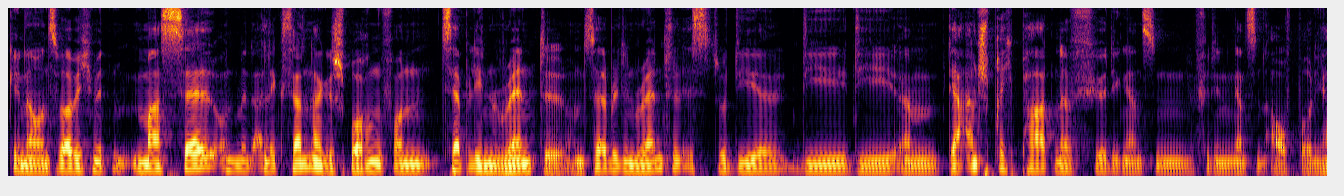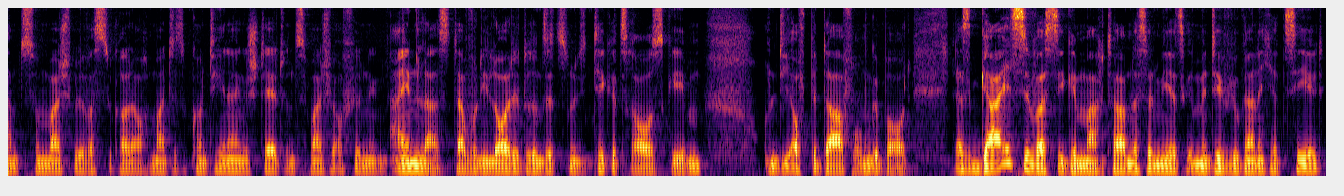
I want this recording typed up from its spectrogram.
Genau, und zwar habe ich mit Marcel und mit Alexander gesprochen von Zeppelin Rental. Und Zeppelin Rental ist so die, die, die, ähm, der Ansprechpartner für, die ganzen, für den ganzen Aufbau. Die haben zum Beispiel, was du gerade auch meintest, Container gestellt und zum Beispiel auch für den Einlass, da wo die Leute drin sitzen und die Tickets rausgeben und die auf Bedarf umgebaut. Das Geilste, was sie gemacht haben, das hat mir jetzt im Interview gar nicht erzählt,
